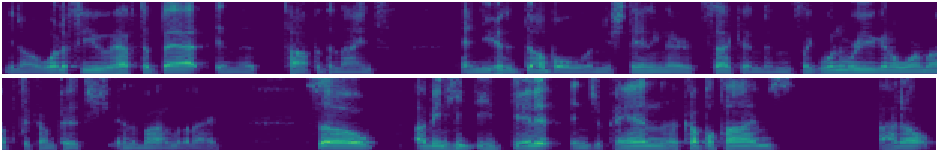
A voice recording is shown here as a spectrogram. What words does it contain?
You know, what if you have to bat in the top of the ninth and you hit a double and you're standing there at second, and it's like, when were you going to warm up to come pitch in the bottom of the ninth? So I mean, he he did it in Japan a couple times. I don't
